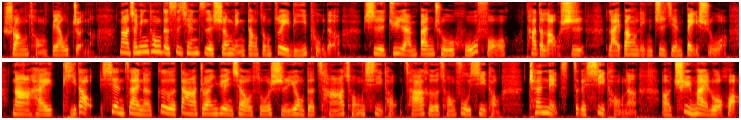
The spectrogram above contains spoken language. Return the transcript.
双重标准呢、那陈明通的四千字声明当中最离谱的是，居然搬出胡佛他的老师。来帮林志坚背书哦，那还提到现在呢，各大专院校所使用的查重系统、查核重复系统 Turnitin 这个系统呢，呃，去脉络化，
